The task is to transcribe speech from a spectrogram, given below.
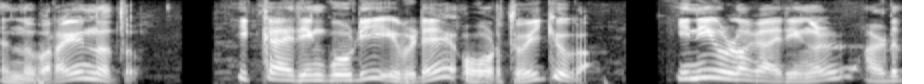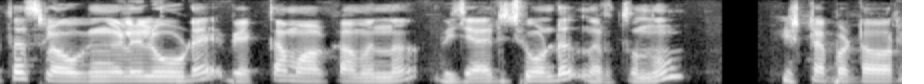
എന്ന് പറയുന്നത്. ഇക്കാര്യം കൂടി ഇവിടെ ഓർത്തു വയ്ക്കുക. ഇനിയുള്ള കാര്യങ്ങൾ അടുത്ത ശ്ലോകങ്ങളിലൂടെ വ്യക്തമാക്കാമെന്ന് വിചാരിച്ചുകൊണ്ട് നിർത്തുന്നു. ഇഷ്ടപ്പെട്ടവർ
